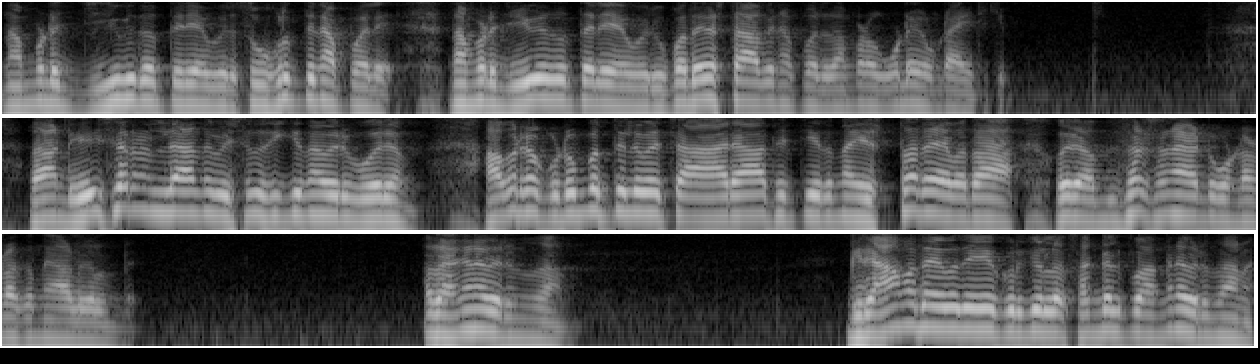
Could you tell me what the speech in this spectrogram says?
നമ്മുടെ ജീവിതത്തിലെ ഒരു സുഹൃത്തിനെ പോലെ നമ്മുടെ ജീവിതത്തിലെ ഒരു ഉപദേഷ്ടാവിനെ പോലെ നമ്മുടെ കൂടെ ഉണ്ടായിരിക്കും. അതാണ്ട് ഈശ്വരനില്ല എന്ന് വിശ്വസിക്കുന്നവർ പോലും അവരുടെ കുടുംബത്തിൽ വെച്ച് ആരാധിച്ചിരുന്ന ഇഷ്ടദേവത ഒരു അബ്സഷനായിട്ട് കൊണ്ടു നടക്കുന്ന ആളുകളുണ്ട്. അതങ്ങനെ വരുന്നതാണ്. ഗ്രാമദേവതയെക്കുറിച്ചുള്ള സങ്കല്പം അങ്ങനെ വരുന്നതാണ്.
